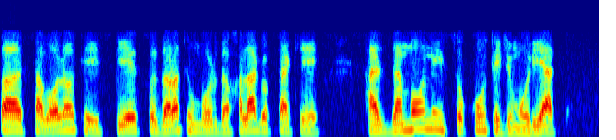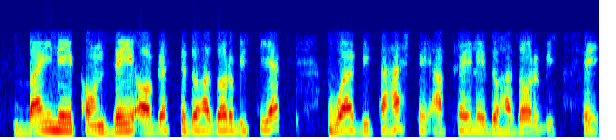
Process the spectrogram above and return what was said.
به سوالات SBS وزارت امور داخله گفته که از زمان سقوط جمهوریت بین 15 آگوست 2021 و 28 اپریل 2023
